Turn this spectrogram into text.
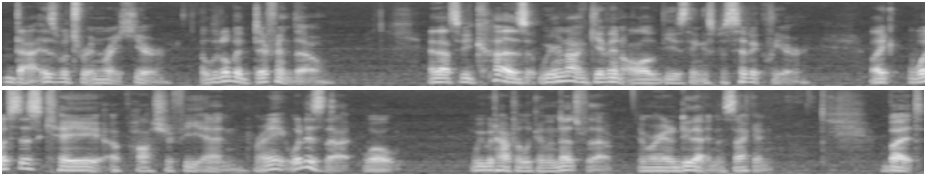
that is what's written right here. A little bit different though. And that's because we're not given all of these things specifically here. Like, what's this K apostrophe N, right? What is that? Well, we would have to look in the notes for that, and we're going to do that in a second. But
